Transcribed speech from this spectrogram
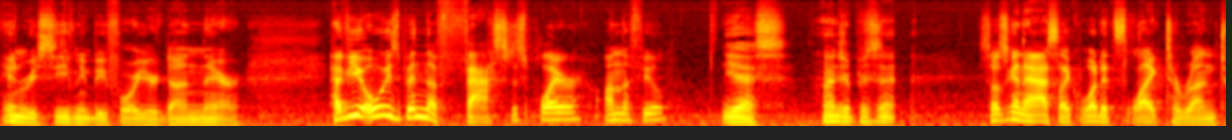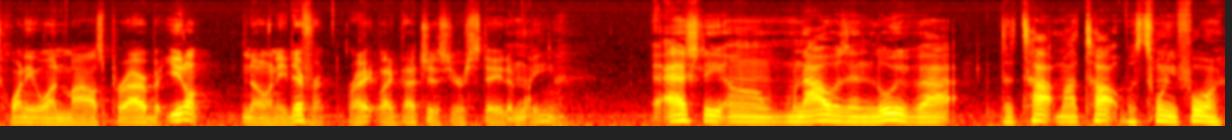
in receiving before you're done there. Have you always been the fastest player on the field? Yes, hundred percent. So I was going to ask like what it's like to run 21 miles per hour, but you don't know any different, right? Like that's just your state of being. Actually, um, when I was in Louisville, I, the top my top was 24.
